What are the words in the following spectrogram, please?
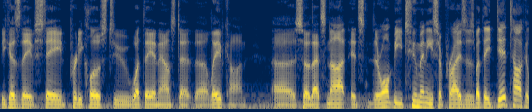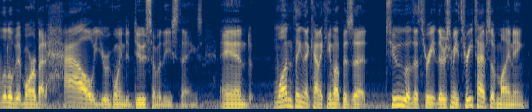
because they've stayed pretty close to what they announced at uh, LaveCon. Uh, so that's not it's there won't be too many surprises, but they did talk a little bit more about how you're going to do some of these things. And one thing that kind of came up is that two of the three there's going to be three types of mining:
